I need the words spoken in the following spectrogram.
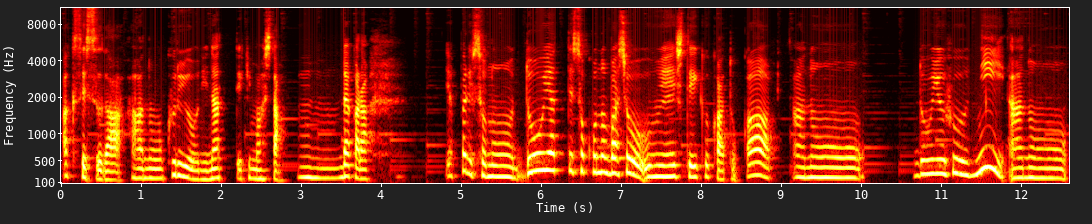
アクセスが、あの来るようになってきました。うんだからやっぱりそのどうやってそこの場所を運営していくかとかあのどういうふうにあの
